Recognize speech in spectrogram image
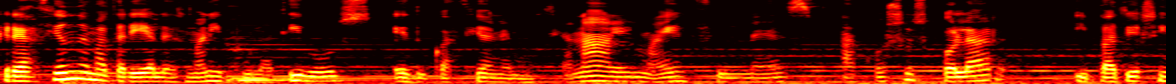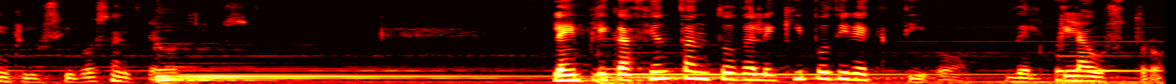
creación de materiales manipulativos, educación emocional, mindfulness, acoso escolar y patios inclusivos, entre otros. La implicación tanto del equipo directivo, del claustro,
